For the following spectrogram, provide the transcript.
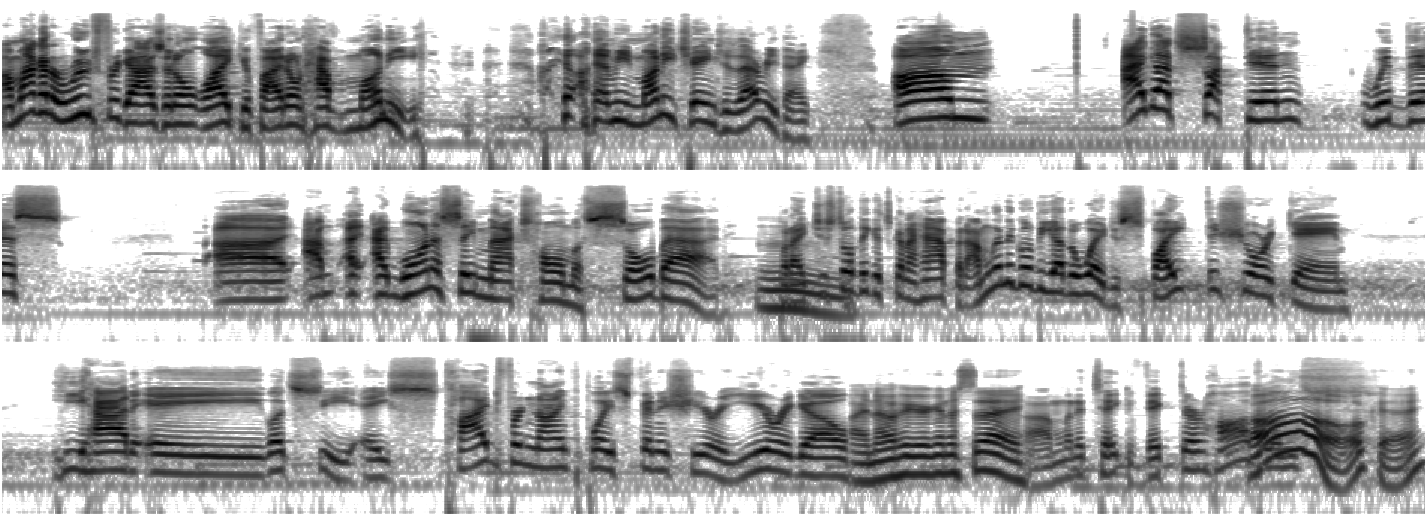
I'm not going to root for guys I don't like if I don't have money. I mean, money changes everything. Um, I got sucked in with this. Uh, I'm, I, I want to say Max Homa so bad, but I just don't think it's going to happen. I'm going to go the other way. Despite the short game, he had a let's see, a tied for ninth place finish here a year ago. I know who you're going to say. I'm going to take Viktor Hovland. Oh, okay.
